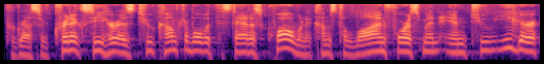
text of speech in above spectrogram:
Progressive critics see her as too comfortable with the status quo when it comes to law enforcement and too eager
